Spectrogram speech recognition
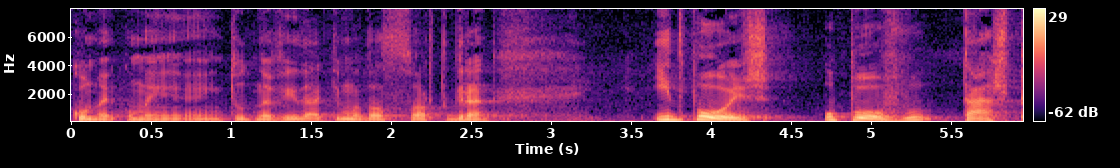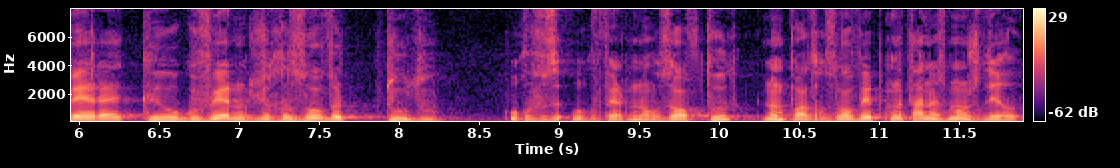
como, é, como em, em tudo na vida, há aqui uma dose de sorte grande. E depois, o povo está à espera que o governo lhe resolva tudo. O, o governo não resolve tudo, não pode resolver porque não está nas mãos dele.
